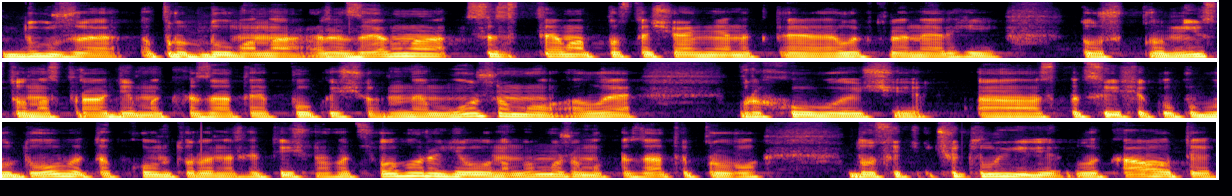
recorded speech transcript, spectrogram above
дуже продумана резервна система постачання е, електроенергії. Тож про місто насправді ми казати поки що не можемо, але враховуючи специфіку побудови та контуру енергетичного цього регіону, ми можемо казати про досить чутливі блекаути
